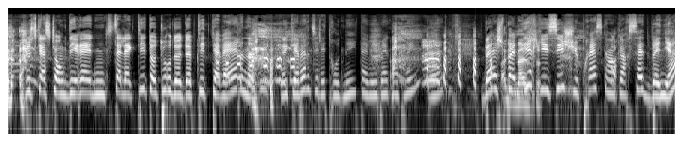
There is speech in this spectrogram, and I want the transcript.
jusqu'à ce qu'on dirait une stalactite autour de, de petites cavernes. Les cavernes, c'est les trous de nez. T'avais bien compris? Hein? Ben, je peux te dire qu'ici, je suis presque en corset de baignade.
